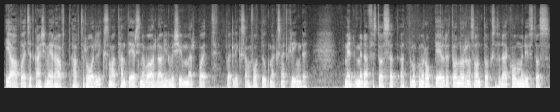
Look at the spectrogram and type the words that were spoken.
ja, på ett sätt kanske mer haft, haft råd liksom att hantera sina vardagliga bekymmer på ett, på ett liksom, fått uppmärksamhet kring det. Med, medan förstås att, att man kommer upp i äldre tonåren och sånt också, så där kommer det ju förstås...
